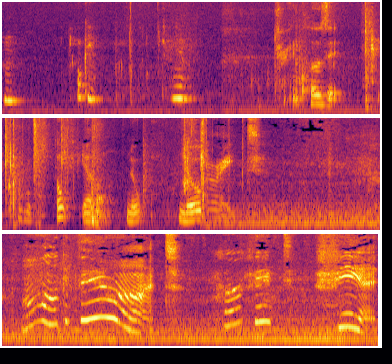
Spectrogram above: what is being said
Hmm. Okay. Yeah. Try and close it. Oh, yeah. Nope. Nope. All right. Oh, look at that. Perfect fit.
